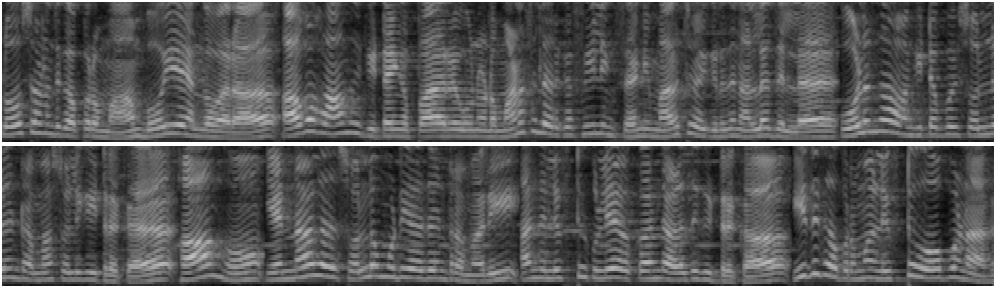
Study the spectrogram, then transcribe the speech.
க்ளோஸ் ஆனதுக்கு அப்புறமா போயே அங்க வரா? அவ ஹாங்க கிட்ட இங்க பாரு உன்னோட மனசுல இருக்க ஃபீலிங்ஸை நீ மறைச்சு வைக்கிறது நல்லது இல்ல ஒழுங்கா அவன் கிட்ட போய் சொல்லுன்ற மாதிரி சொல்லிக்கிட்டு இருக்க. ஹாங்கும் என்னால அதை சொல்ல முடியாதுன்ற மாதிரி அந்த லிஃப்ட்டுக்குள்ளேயே உட்காந்து அழுதுகிட்டு இருக்கா. இதுக்கப்புறமா லிஃப்ட் ஓபன் ஆக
